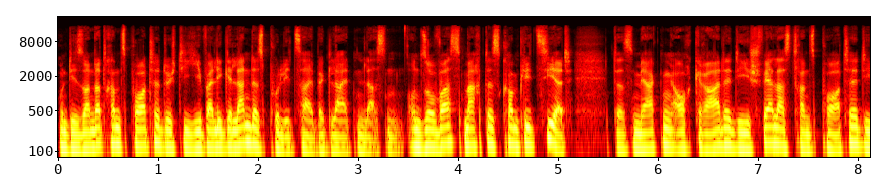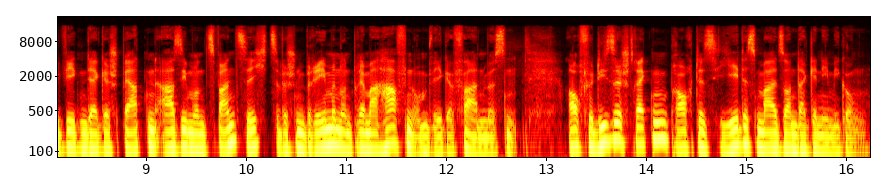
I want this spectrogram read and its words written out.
und die Sondertransporte durch die jeweilige Landespolizei begleiten lassen. Und sowas macht es kompliziert. Das merken auch gerade die Schwerlasttransporte, die wegen der gesperrten A27 zwischen Bremen und Bremerhaven Umwege fahren müssen. Auch für diese Strecken braucht es jedes Mal Sondergenehmigungen.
